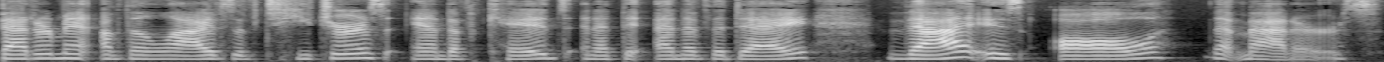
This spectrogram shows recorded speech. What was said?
betterment of the lives of teachers and of kids. And at the end of the day, that is all that matters.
